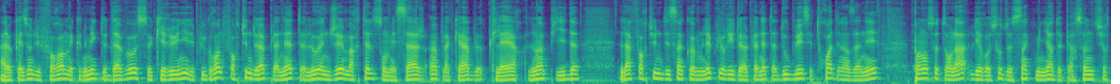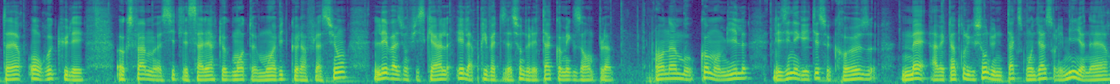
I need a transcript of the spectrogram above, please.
À l'occasion du Forum économique de Davos qui réunit les plus grandes fortunes de la planète, l'ONG martèle son message implacable, clair, limpide. La fortune des cinq hommes les plus riches de la planète a doublé ces trois dernières années. Pendant ce temps-là, les ressources de 5 milliards de personnes sur Terre ont reculé. Oxfam cite les salaires qui augmentent moins vite que l'inflation, l'évasion fiscale et la privatisation de l'État comme exemple. En un mot comme en mille, les inégalités se creusent, mais avec l'introduction d'une taxe mondiale sur les millionnaires,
